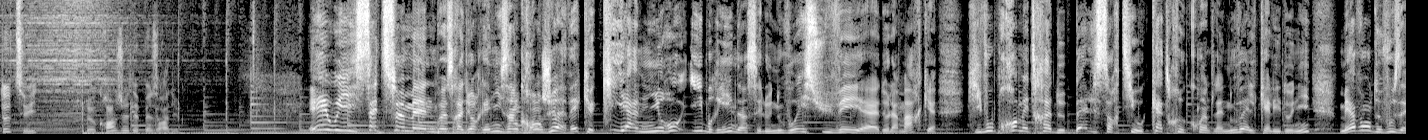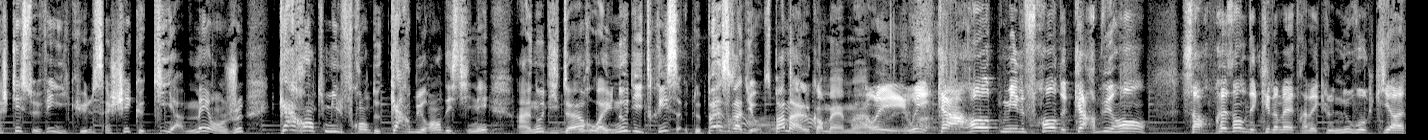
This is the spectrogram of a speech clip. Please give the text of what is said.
Tout de suite, le grand jeu de Buzz Radio. Et oui, cette semaine, Buzz Radio organise un grand jeu avec Kia Niro Hybrid. hein, c'est le nouveau SUV euh, de la marque qui vous promettra de belles sorties aux quatre coins de la Nouvelle-Calédonie. Mais avant de vous acheter ce véhicule, sachez que Kia met en jeu 40 000 francs de carburant destiné à un auditeur ou à une auditrice de Buzz Radio. C'est pas mal quand même. Ah oui, oui, 40 000 francs de carburant. Ça représente des kilomètres avec le nouveau Kia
